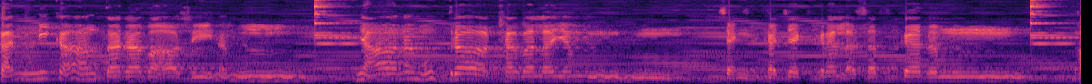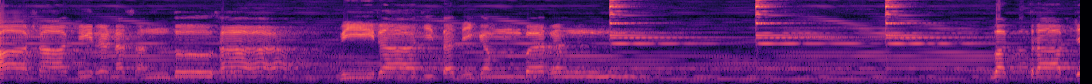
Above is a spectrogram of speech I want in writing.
कन्निकान्तरवासिनं ज्ञानमुद्राक्षवलयं शङ्खचक्रलसत्करम् भाषाकिरणसन्दोहा वीराजितदिगम्बरम् వక్త్రాబ్జ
